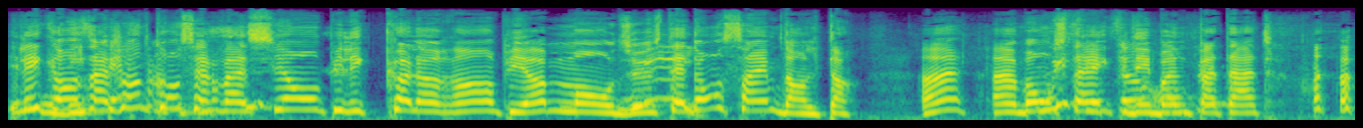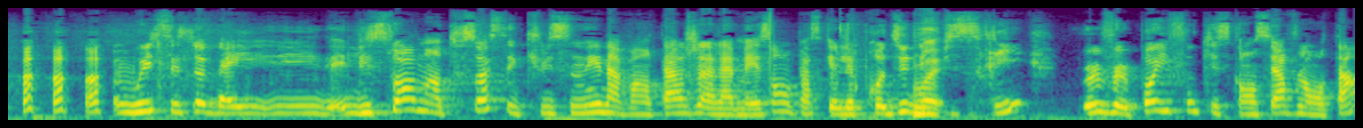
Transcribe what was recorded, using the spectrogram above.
Et les des agents de conservation, puis les colorants, puis oh mon Dieu, c'était donc simple dans le temps. Hein? Un bon Oui, steak ça, des on bonnes peut- patates. Oui, c'est ça. Ben, l'histoire dans tout ça, c'est cuisiner davantage à la maison parce que le produit Ouais. Veut, veut pas, il faut qu'il se conserve longtemps.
